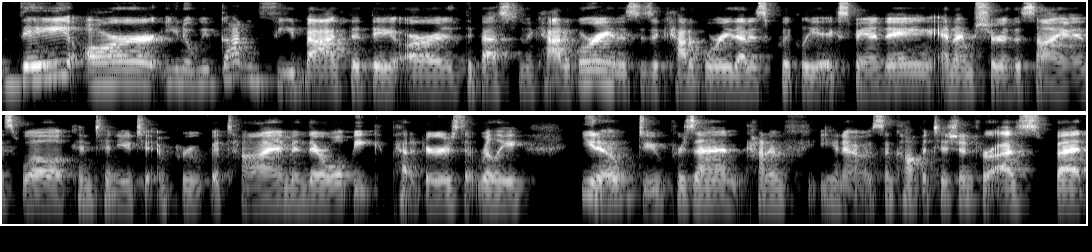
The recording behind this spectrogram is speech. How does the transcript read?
they are, you know, we've gotten feedback that they are the best in the category. And this is a category that is quickly expanding. And I'm sure the science will continue to improve with time. And there will be competitors that really, you know, do present kind of, you know, some competition for us. But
